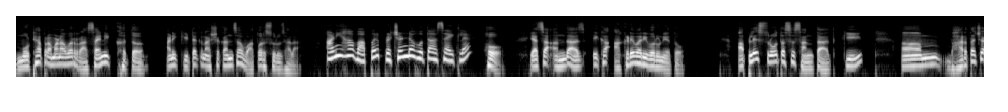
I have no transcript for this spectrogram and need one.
मोठ्या प्रमाणावर रासायनिक खतं आणि कीटकनाशकांचा वापर सुरू झाला. आणि हा वापर प्रचंड होता असं ऐकलंय? हो याचा अंदाज एका आकडेवारीवरून येतो. आपले स्रोत असं सांगतात की अम, भारताच्या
